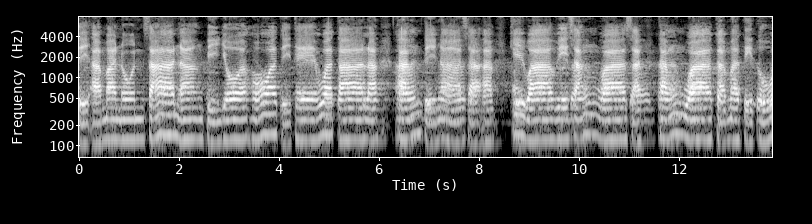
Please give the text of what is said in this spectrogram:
ติอามานุนสานังปิโยโหติเทวตาลักขันตินาสะคิวาวิสังวาสัต ทังวากรรมติตุว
